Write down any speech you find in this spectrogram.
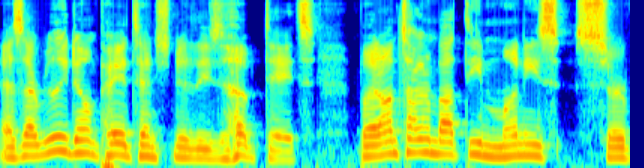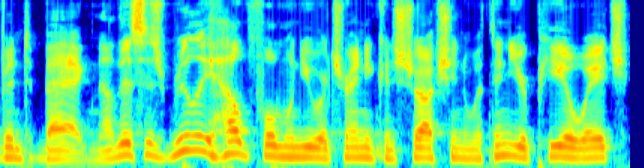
as I really don't pay attention to these updates. But I'm talking about the Money's Servant Bag. Now, this is really helpful when you are training construction within your POH.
